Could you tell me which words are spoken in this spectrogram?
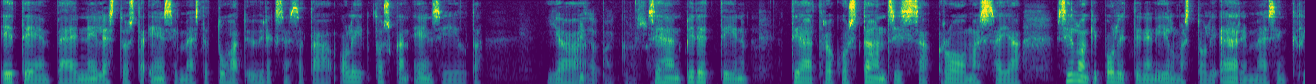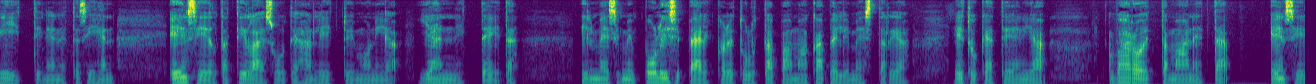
eteenpäin 14. ensimmäistä 1900 oli Toskan ensi-ilta. Ja Pitää paikkansa. Sehän pidettiin Teatro Costanzissa Roomassa ja silloinkin poliittinen ilmasto oli äärimmäisen kriittinen, että siihen ensi tilaisuuteenhan liittyi monia jännitteitä – ilmeisimmin poliisipäällikkö oli tullut tapaamaan kapellimestaria etukäteen ja varoittamaan, että ensi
